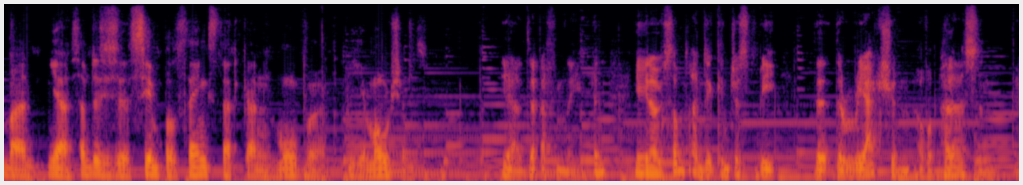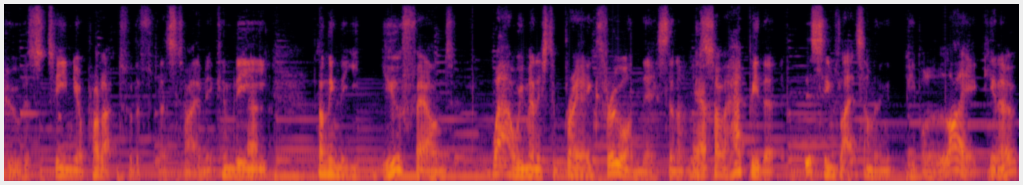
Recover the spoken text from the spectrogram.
but yeah sometimes it's uh, simple things that can move uh, the emotions Yeah, definitely. And you know, sometimes it can just be the the reaction of a person who has seen your product for the first time. It can be Yeah. something that you, you found. Wow, we managed to break through on this, and I'm Yeah. so happy that this seems like something people like. You know,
